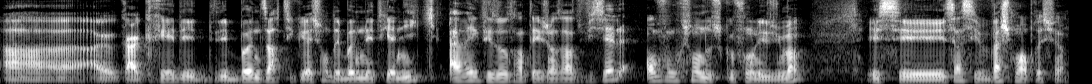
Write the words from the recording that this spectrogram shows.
à, créer des, bonnes articulations, des bonnes mécaniques avec les autres intelligences artificielles en fonction de ce que font les humains. Et c'est ça, c'est vachement impressionnant.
